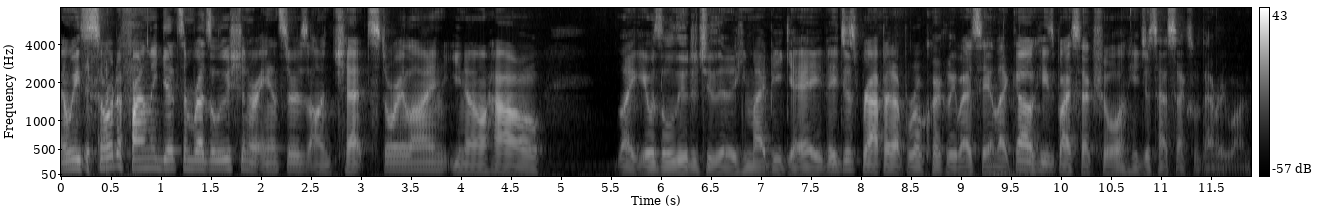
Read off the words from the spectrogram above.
and we sort of finally get some resolution or answers on Chet's storyline. You know how like it was alluded to that he might be gay. They just wrap it up real quickly by saying like, "Oh, he's bisexual and he just has sex with everyone."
